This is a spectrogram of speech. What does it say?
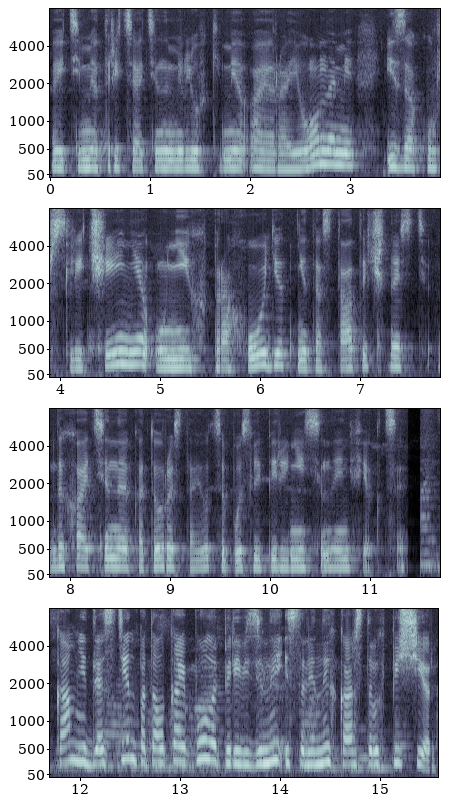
этими отрицательными легкими аэроионами, и за курс лечения у них проходит недостаточность дыхательная, которая остается после перенесенной инфекции. Камни для стен, потолка и пола перевезены из соляных карстовых пещер.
